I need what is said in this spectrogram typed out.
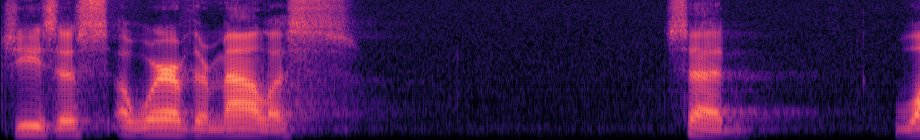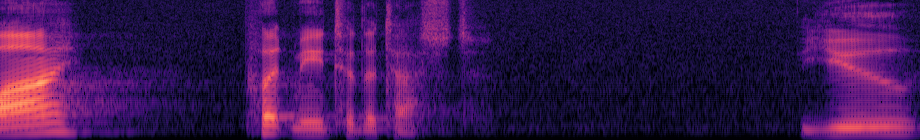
Jesus, aware of their malice, said, Why put me to the test? You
